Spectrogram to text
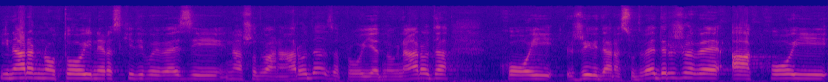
i naravno to i neraskidivoj vezi naša dva naroda, zapravo jednog naroda, koji živi danas u dve države, a koji e,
